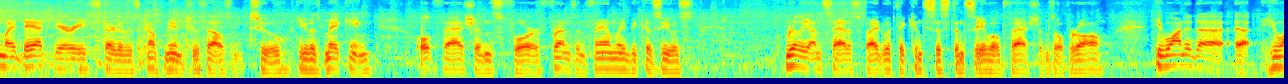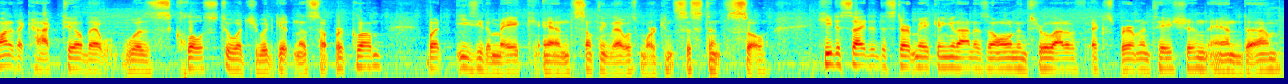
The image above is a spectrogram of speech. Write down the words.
My dad, Gary, started this company in 2002. He was making old fashions for friends and family because he was really unsatisfied with the consistency of old fashions overall. He wanted a, a, he wanted a cocktail that was close to what you would get in a supper club, but easy to make and something that was more consistent. So he decided to start making it on his own and through a lot of experimentation and um,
